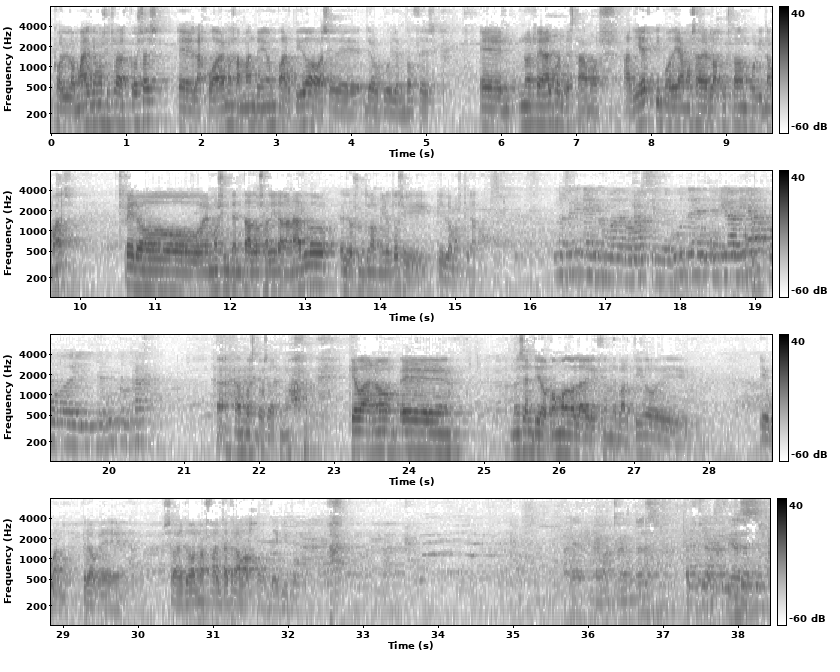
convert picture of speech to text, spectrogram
con lo mal que hemos hecho las cosas, eh, las jugadoras nos han mantenido un partido a base de, de orgullo. Entonces, eh, no es real porque estábamos a 10 y podíamos haberlo ajustado un poquito más pero hemos intentado salir a ganarlo en los últimos minutos y, y lo hemos tirado. No sé qué te ha incomodado más, si el debut en, Liga Día o el debut con Traja. Ambas cosas, ¿no? Que va, ¿no? Eh, me he sentido cómodo en la dirección de partido y, y bueno, creo que sobre todo nos falta trabajo de equipo. ¿Vale? ¿No hay más preguntas? Gracias. Gracias.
